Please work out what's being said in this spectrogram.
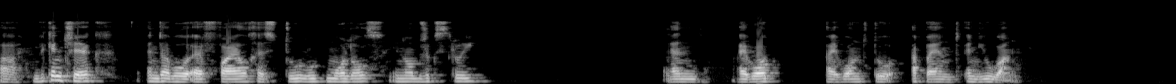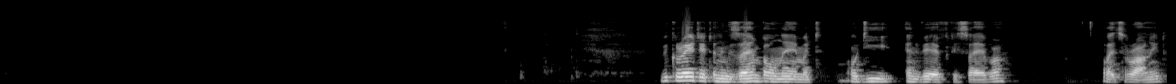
Uh, we can check NWF file has two root models in objects tree and I want, I want to append a new one. We created an example named OD NVF receiver. Let's run it.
